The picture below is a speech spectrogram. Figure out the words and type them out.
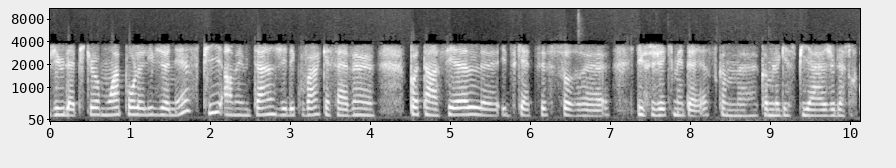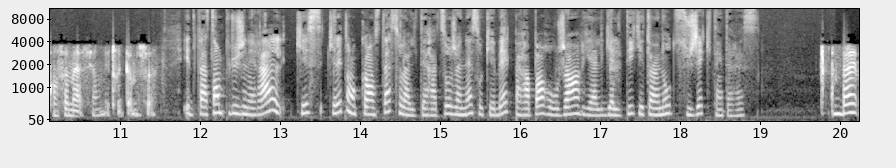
j'ai eu la piqûre moi pour le livre jeunesse, puis en même temps j'ai découvert que ça avait un potentiel éducatif sur les sujets qui m'intéressent, comme comme le gaspillage, la surconsommation, des trucs comme ça. Et de façon plus générale, quel est ton constat sur la littérature jeunesse au Québec par rapport au genre et à l'égalité, qui est un autre sujet qui t'intéresse? Ben,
